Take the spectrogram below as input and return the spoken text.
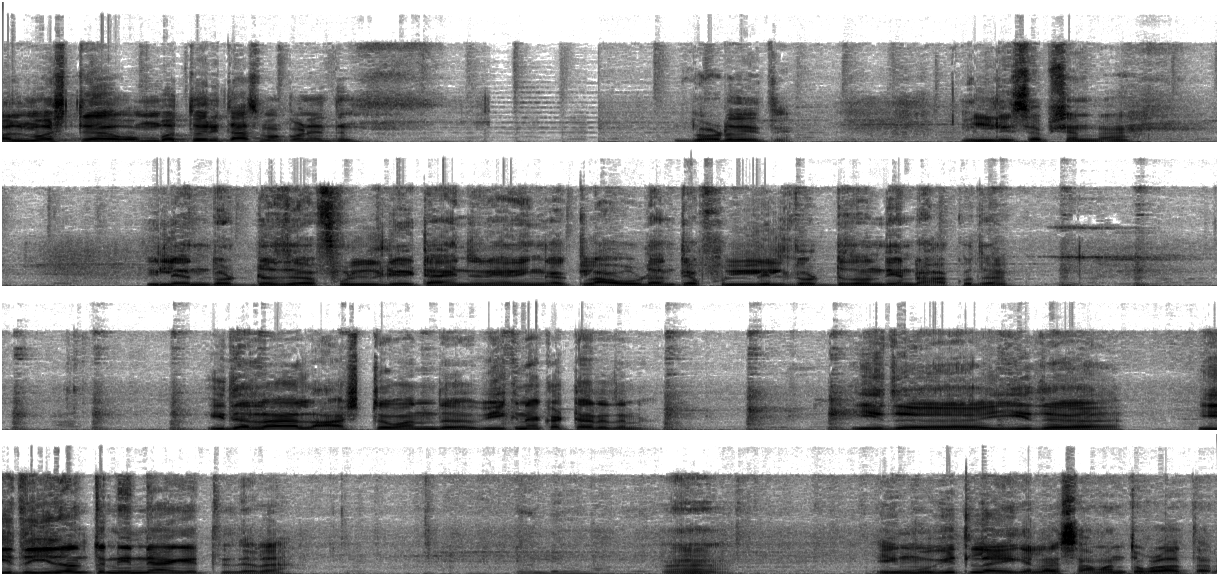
ಆಲ್ಮೋಸ್ಟ್ ಒಂಬತ್ತುವರೆ ತಾಸು ಮಾಡ್ಕೊಂಡಿದ್ದೆ. ದೊಡ್ಡದೈತೆ. ಇಲ್ಲಿ ರಿಸೆಪ್ಷನ್ನ ಇಲ್ಲಿ ಒಂದು ದೊಡ್ಡದು ಫುಲ್ ಡೇಟಾ ಇಂಜಿನಿಯರಿಂಗ್ ಕ್ಲೌಡ್ ಅಂತ ಫುಲ್ ಇಲ್ಲಿ ದೊಡ್ಡದೊಂದು ಏನಾರ ಹಾಕೋದು. ಇದೆಲ್ಲ ಲಾಸ್ಟ್ ಒಂದು ವೀಕ್ನಾಗ ಕಟ್ಟಾರ ಇದನ್ನು. ಇದು ಇದು ಇದು, ಇದಂತೂ ನಿನ್ನೆ ಆಗೈತಿ ಇದೆಲ್ಲ. ಹಾಂ. ಈಗ ಮುಗೀತಲ್ಲ ಈಗೆಲ್ಲ ಸಾಮಾನು ತೊಗೊಳತ್ತಾರ.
